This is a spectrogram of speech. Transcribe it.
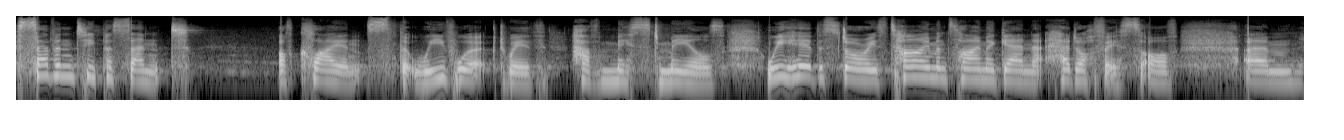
70% of clients that we've worked with have missed meals. We hear the stories time and time again at head office of um,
